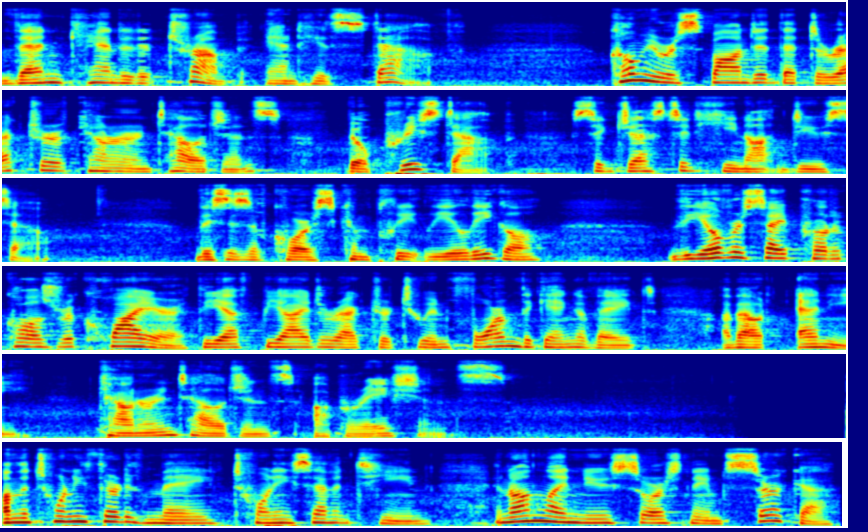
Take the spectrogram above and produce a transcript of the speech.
then-candidate Trump and his staff. Comey responded that Director of Counterintelligence, Bill Priestap, suggested he not do so. This is of course completely illegal. The oversight protocols require the FBI director to inform the Gang of Eight about any counterintelligence operations. On the 23rd of May, 2017, an online news source named Circa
